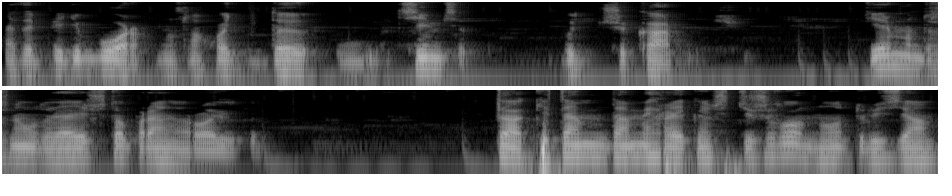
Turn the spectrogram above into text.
Это перебор нужно хоть до 70 будет шикарно теперь мы должны удалять что правильно ролики? Так и там там играть конечно тяжело но друзья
